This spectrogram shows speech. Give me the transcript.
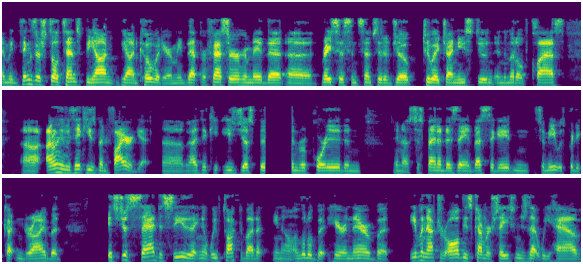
I mean, things are still tense beyond beyond COVID here. I mean, that professor who made that uh, racist and sensitive joke to a Chinese student in the middle of class, uh, I don't even think he's been fired yet. Uh, I think he's just been reported and you know suspended as they investigate. And to me, it was pretty cut and dry. But it's just sad to see that you know we've talked about it, you know, a little bit here and there, but even after all these conversations that we have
